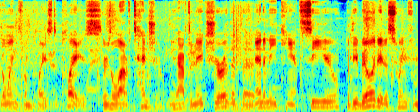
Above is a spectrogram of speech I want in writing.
going from place to place, there's a lot of tension. You have to make sure that the enemy can't see you, but the ability to swing from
